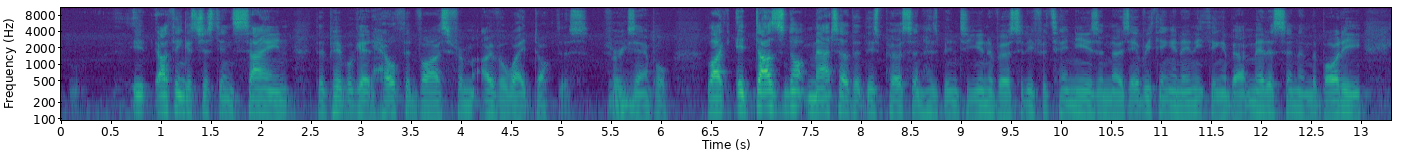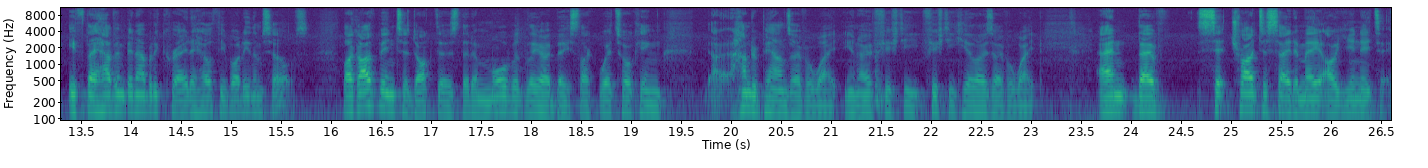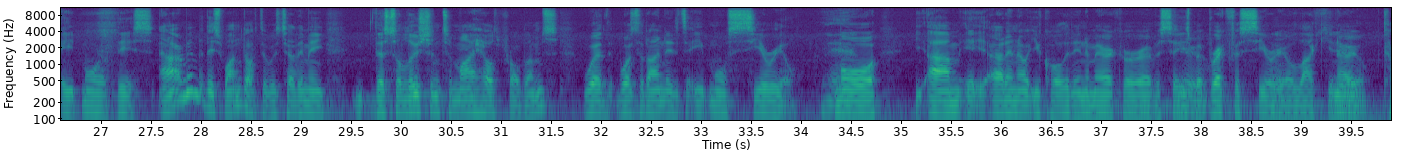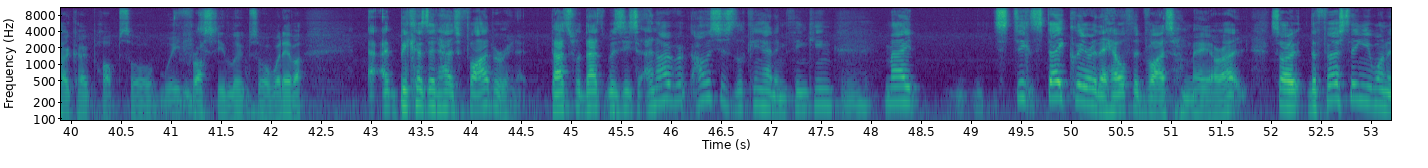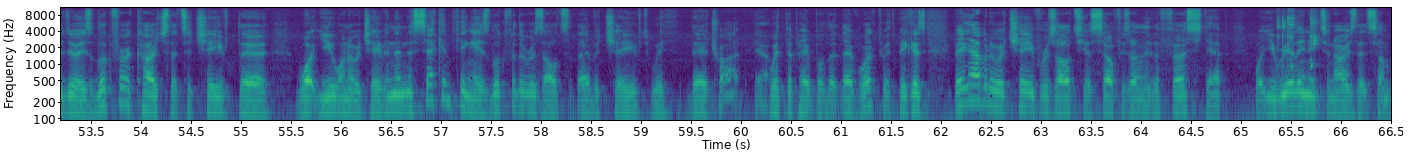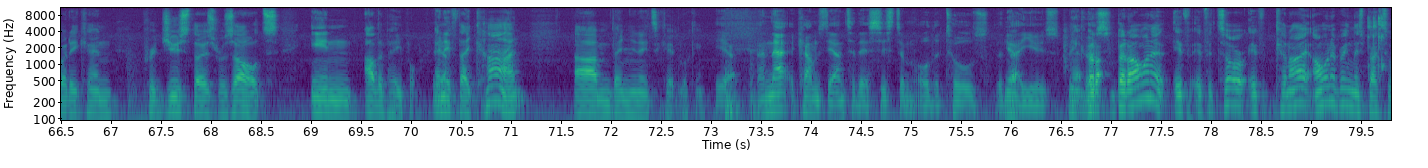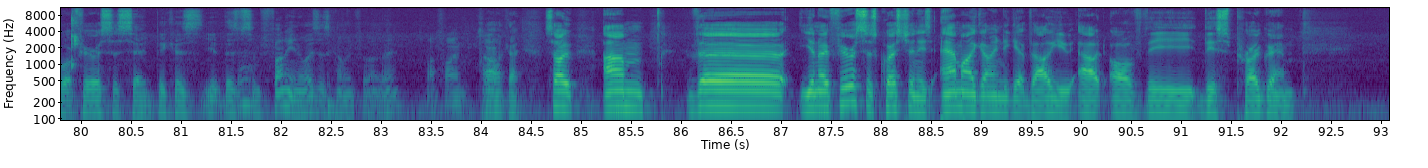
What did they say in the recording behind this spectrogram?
it, I think it's just insane that people get health advice from overweight doctors, for Mm. example. Like, it does not matter that this person has been to university for 10 years and knows everything and anything about medicine and the body if they haven't been able to create a healthy body themselves. Like, I've been to doctors that are morbidly obese, like, we're talking uh, 100 pounds overweight, you know, 50, 50 kilos overweight. And they've set, tried to say to me, oh, you need to eat more of this. And I remember this one doctor was telling me the solution to my health problems were, was that I needed to eat more cereal, Yeah. more. Um, i I don't know what you call it in America or overseas, Cereal. but breakfast cereal, like you know, Cocoa Pops or Wheaties. Frosty Loops or whatever, uh, because it has fiber in it. That's what that was his. And I, I was just looking at him thinking, Mm. mate, st- stay clear of the health advice on me, all right? So the first thing you want to do is look for a coach that's achieved the what you want to achieve, and then the second thing is look for the results that they've achieved with their tribe, Yeah. with the people that they've worked with. Because being able to achieve results yourself is only the first step. What you really need to know is that somebody can produce those results in other people, and if they can't, um, then you need to keep looking. Yeah, and that comes down to their system or the tools that Yeah. they use. Yeah, Because but but I want to if, if it's all if can I I want to bring this back to what Firas has said because y there's some funny noises coming from it there. My phone. Oh, okay. So um, the you know Firas's question is, am I going to get value out of the this program?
